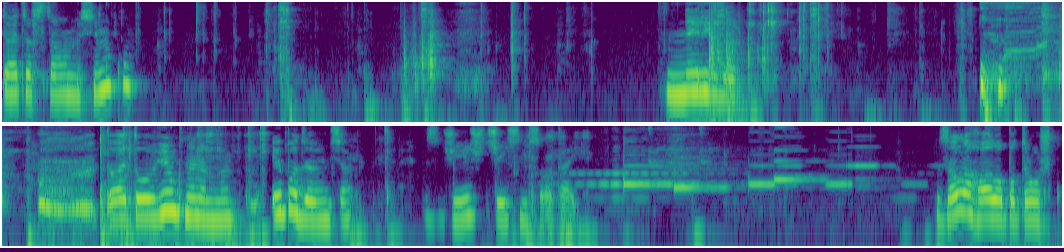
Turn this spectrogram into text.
Давайте вставимо сімку. Не лізе. Давайте увімкнемо і подивимося. З GH700i. Залагало потрошку.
